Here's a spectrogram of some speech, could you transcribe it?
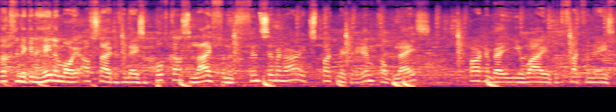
Dat vind ik een hele mooie afsluiting van deze podcast, live van het Fund Seminar. Ik sprak met Remco Blijs, partner bij EY op het vlak van de ESG.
